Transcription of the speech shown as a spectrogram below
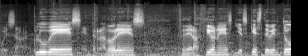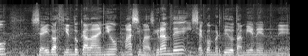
pues a clubes, entrenadores, federaciones. Y es que este evento se ha ido haciendo cada año más y más grande y se ha convertido también en eh,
